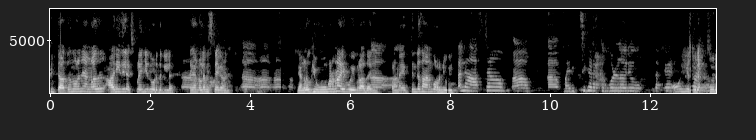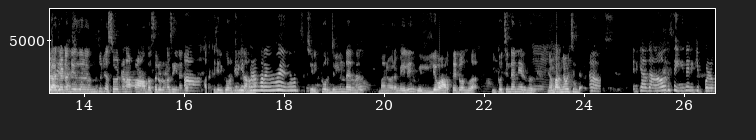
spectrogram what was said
കിട്ടാത്തതെന്ന് പറഞ്ഞാൽ ഞങ്ങളത് ആ രീതിയിൽ എക്സ്പ്ലെയിൻ ചെയ്ത് കൊടുത്തിട്ടില്ല. ഞങ്ങളുടെ മിസ്റ്റേക്ക് ആണ്. ആ, ആ, ആ, ആ. ഞങ്ങൾ ഹ്യൂമറിനായി പോയി പ്രാധാന്യം. പ്രണയത്തിന്റെ സാധനം കുറഞ്ഞു പോയി. ലാസ്റ്റ് മരിച്ചു കിടക്കുമ്പോഴുള്ള ഒരു ഓ ഈ സുരാ സുരാജേട്ടൻ ചെയ്ത എന്ത് രസമായിട്ടാണ് ആ പാദസരിടുന്ന സീനൊക്കെ അതൊക്കെ ശരിക്കും ഒറിജിനൽ ശരിക്കും ഒറിജിനൽ ഉണ്ടായിരുന്നത്. മനോരമയിൽ വലിയ വാർത്തയായിട്ട് വന്നതാ. ഈ കൊച്ചിന്റെ തന്നെയായിരുന്നത്. ഞാൻ പറഞ്ഞ കൊച്ചിന്റെ. എനിക്കത് ആ ഒരു സീൻ എനിക്ക് ഇപ്പോഴും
